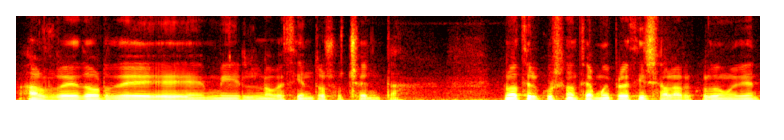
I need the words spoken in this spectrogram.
alrededor de 1980. Una circunstancia muy precisa, la recuerdo muy bien.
